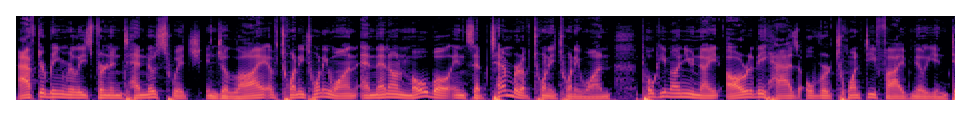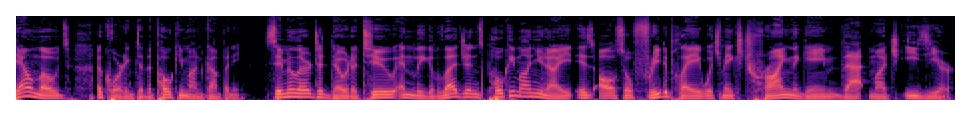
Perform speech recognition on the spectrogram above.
After being released for Nintendo Switch in July of 2021 and then on mobile in September of 2021, Pokemon Unite already has over 25 million downloads, according to the Pokemon Company. Similar to Dota 2 and League of Legends, Pokemon Unite is also free to play, which makes trying the game that much easier.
